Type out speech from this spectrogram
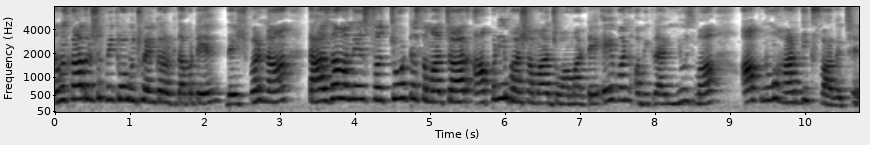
નમસ્કાર, દર્શક મિત્રો, હું છું એન્કર અર્પિતા પટેલ. દેશભરના તાજા અને સચોટ સમાચાર આપણી ભાષામાં જોવા માટે એ વન અભિપ્રાય ન્યૂઝમાં આપનું હાર્દિક સ્વાગત છે.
